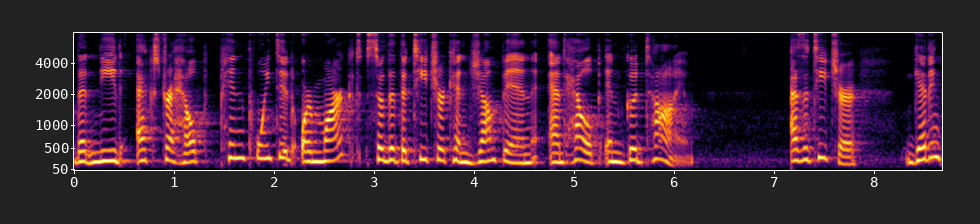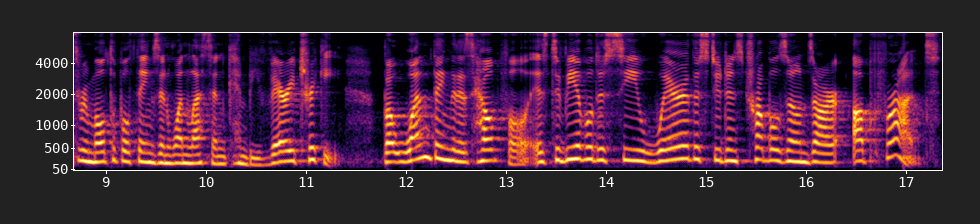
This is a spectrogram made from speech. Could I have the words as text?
that need extra help pinpointed or marked so that the teacher can jump in and help in good time? As a teacher, getting through multiple things in one lesson can be very tricky, but one thing that is helpful is to be able to see where the students' trouble zones are up front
